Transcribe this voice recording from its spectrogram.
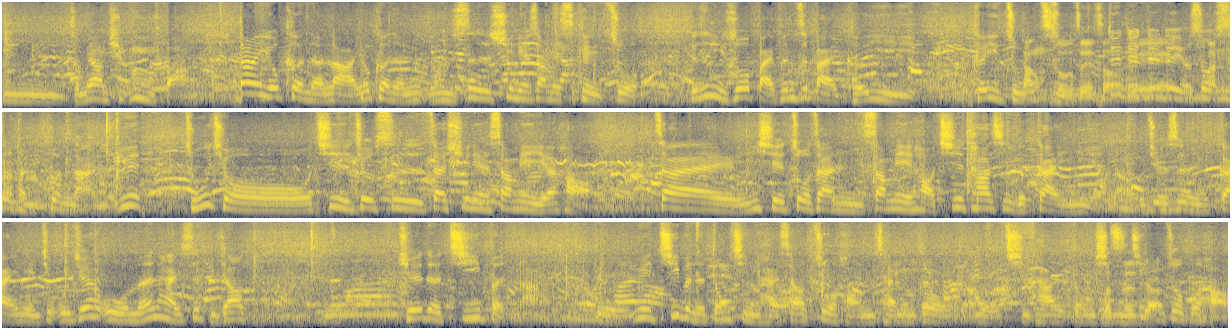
嗯怎么样去预防，当然有可能啦，有可能你是训练上面是可以做，可是你说百分之百可以可以阻止这种，对对对对，有时候是很困难的，因为足球其实就是在训练上面也好，在一些作战上面也好，其实它是一。个概念啊，我觉得是一个概念。就我觉得我们还是比较觉得基本啦，对，因为基本的东西你还是要做好，你才能够有其他的东西。基本做不好，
